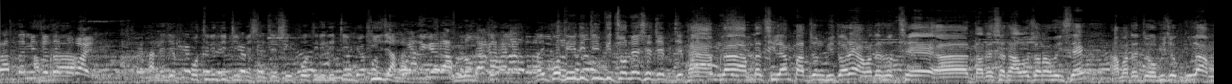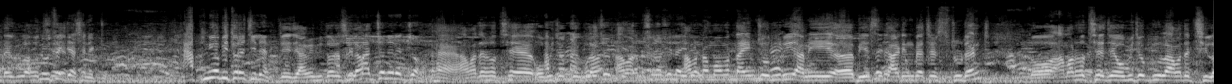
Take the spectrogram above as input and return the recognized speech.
আমরা এখানে যে প্রতিনিধি টিম এসেছে সেই প্রতিনিধি টিম কি জানা? ভাই প্রতিনিধি টিম কি চলে এসেছে? যে হ্যাঁ আমরা আমরা ছিলাম পাঁচজন ভিতরে। আমাদের হচ্ছে আহ, তাদের সাথে আলোচনা হয়েছে আমাদের যে অভিযোগগুলো আমরা এগুলো হচ্ছে একটু। আপনিও ভিতরে ছিলেন? যে যে আমি ভিতরে ছিলাম। পাঁচজনের একজন? হ্যাঁ আমাদের হচ্ছে অভিযোগ যেগুলো আমার নাম মোহাম্মদ নাইম চৌধুরী আমি বিএসসি থার্টিন ব্যাচের স্টুডেন্ট তো আমার হচ্ছে যে অভিযোগগুলো আমাদের ছিল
